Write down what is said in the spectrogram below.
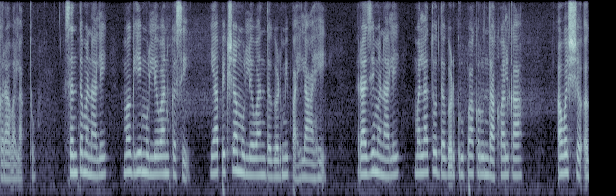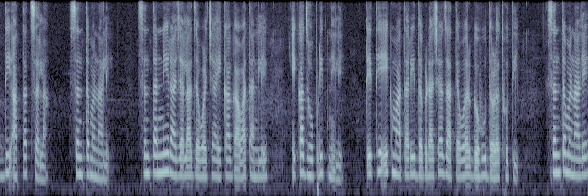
करावा लागतो. संत म्हणाले, मग हे मूल्यवान कसे? यापेक्षा मूल्यवान दगड मी पाहिला आहे. राजे म्हणाले, मला तो दगड कृपा करून दाखवाल का? अवश्य, अगदी आत्ताच चला. संत म्हणाले. संतांनी राजाला जवळच्या एका गावात आणले. एका झोपडीत नेले. तेथे एक म्हातारी दगडाच्या जात्यावर गहू दळत होती. संत म्हणाले,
